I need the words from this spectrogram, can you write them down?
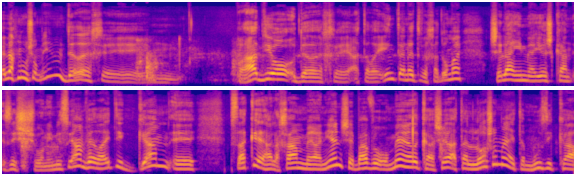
אלא אנחנו שומעים דרך uh, רדיו, דרך אה, אתרי אינטרנט וכדומה. השאלה אם יש כאן איזה שוני מסוים, וראיתי גם אה, פסק הלכה מעניין שבא ואומר, כאשר אתה לא שומע את המוזיקה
